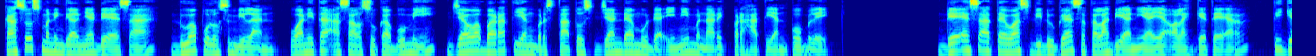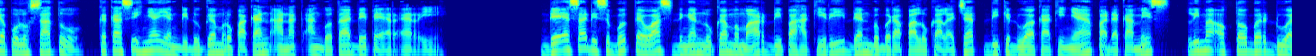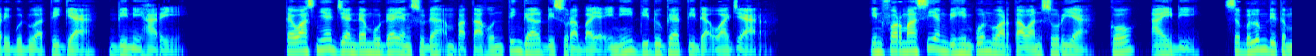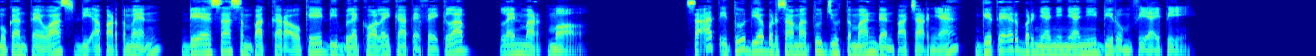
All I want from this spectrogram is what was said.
Kasus meninggalnya DSA, 29, wanita asal Sukabumi, Jawa Barat yang berstatus janda muda ini menarik perhatian publik. DSA tewas diduga setelah dianiaya oleh GTR, 31, kekasihnya yang diduga merupakan anak anggota DPR RI. DSA disebut tewas dengan luka memar di paha kiri dan beberapa luka lecet di kedua kakinya pada Kamis, 5 Oktober 2023, dini hari. Tewasnya janda muda yang sudah empat tahun tinggal di Surabaya ini diduga tidak wajar. Informasi yang dihimpun wartawan Surya, Co. ID, sebelum ditemukan tewas di apartemen, Desa sempat karaoke di Black Hole KTV Club, Landmark Mall. Saat itu dia bersama tujuh teman dan pacarnya, GTR bernyanyi-nyanyi di room VIP.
